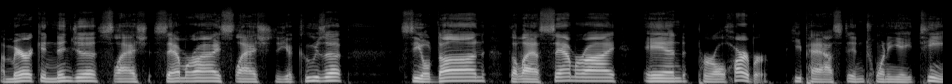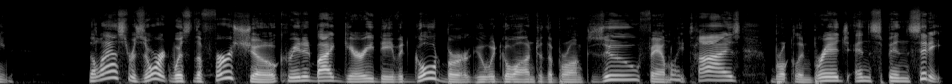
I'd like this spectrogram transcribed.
American Ninja slash Samurai slash The Yakuza, Steel Dawn, The Last Samurai, and Pearl Harbor. He passed in 2018. The Last Resort was the first show created by Gary David Goldberg, who would go on to The Bronx Zoo, Family Ties, Brooklyn Bridge, and Spin City.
